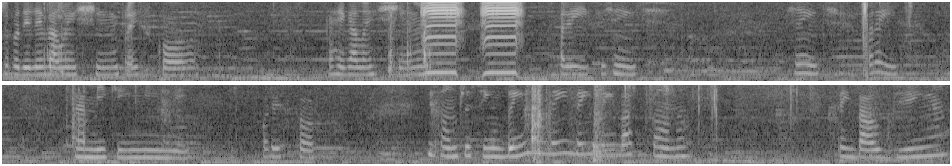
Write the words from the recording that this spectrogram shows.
Pra poder levar lanchinho pra escola carregar lanchinho. Olha isso, gente. Gente, olha isso. Pra Mickey e Minnie. Olha só. E tá um precinho bem, bem, bem, bem bacana. Tem baldinho.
